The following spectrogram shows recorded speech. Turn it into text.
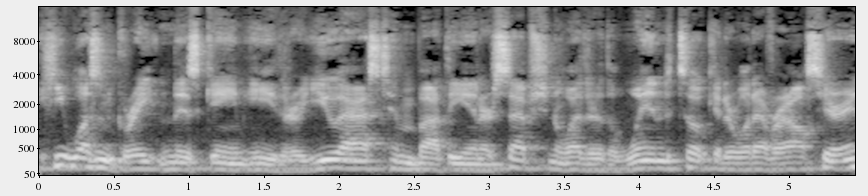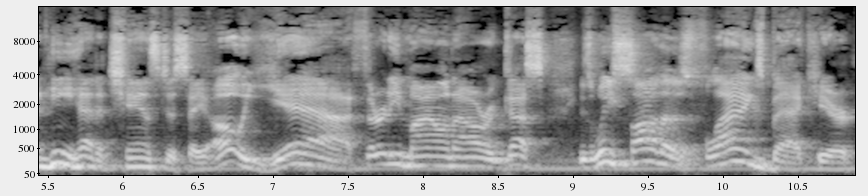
he wasn't great in this game either. You asked him about the interception, whether the wind took it or whatever else here, and he had a chance to say, "Oh yeah, thirty mile an hour gusts," because we saw those flags back here,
